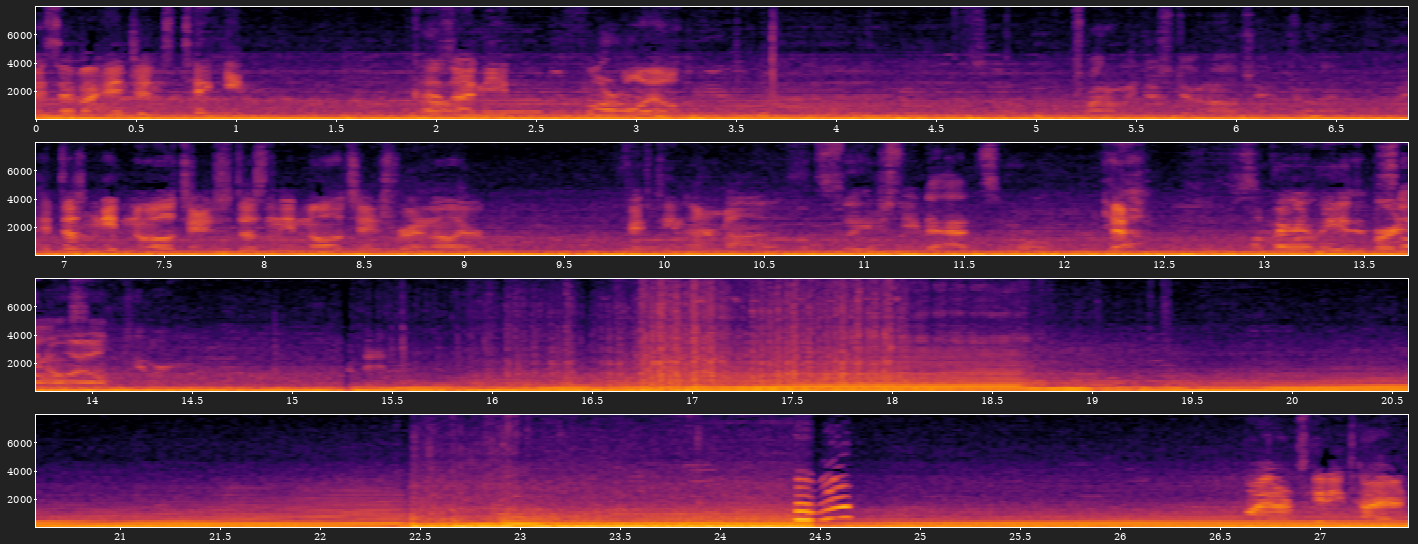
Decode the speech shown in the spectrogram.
Oh. I said my engine's ticking because I need more oil. So why don't we just do an oil change on it? It doesn't need an oil change. It doesn't need an oil change for another 1,500 miles. So you just need to add some more. Yeah. some Apparently more it's burning oil. up to her. My arm's getting tired.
